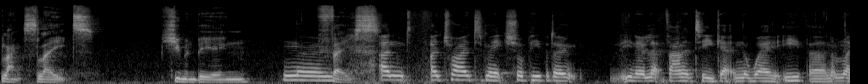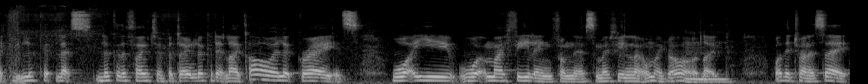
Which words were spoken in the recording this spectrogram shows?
blank slate human being No. face And I tried to make sure people don't, you know, let vanity get in the way either. And I'm like, look at let's look at the photo, but don't look at it like, oh, I look great. It's what are you? What am I feeling from this? Am I feeling like, oh my god, Mm. like what they're trying to say?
